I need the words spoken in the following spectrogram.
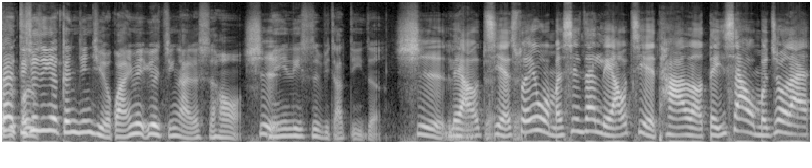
但的确是因为跟经期有关，因为月经来的时候是免疫力是比较低的。是了解，所以我们现在了解他了。等一下我们就来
